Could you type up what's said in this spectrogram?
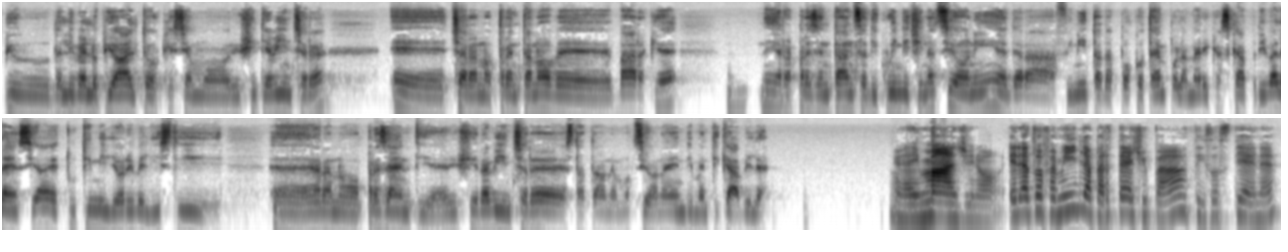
più, del livello più alto che siamo riusciti a vincere e c'erano 39 barche in rappresentanza di 15 nazioni ed era finita da poco tempo l'America's Cup di Valencia e tutti i migliori velisti eh, erano presenti e riuscire a vincere è stata un'emozione indimenticabile. Eh, immagino. E la tua famiglia partecipa? Ti sostiene?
